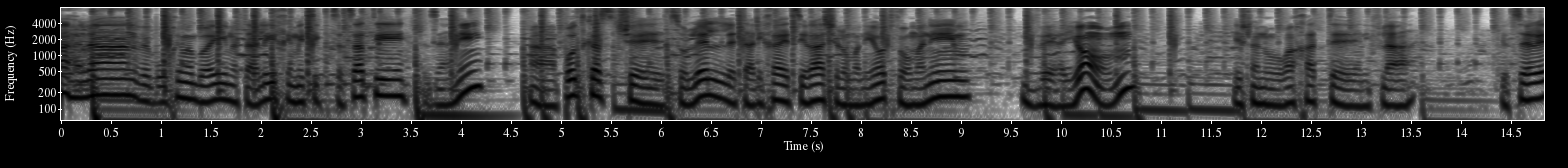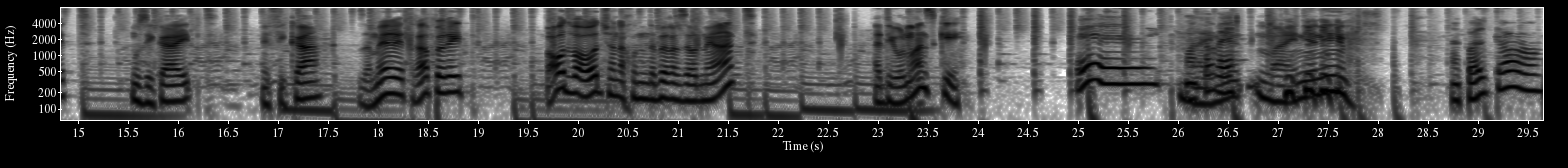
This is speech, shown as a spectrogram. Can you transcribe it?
אהלן וברוכים הבאים לתהליך עם איציק פצצתי, שזה אני, הפודקאסט שצולל לתהליכי היצירה של אומניות ואומנים, והיום יש לנו אורחת uh, נפלאה, יוצרת, מוזיקאית, מפיקה, זמרת, ראפרית, ועוד ועוד, שאנחנו נדבר על זה עוד מעט. עדי אולמנסקי. היי, מה קורה? מה העניינים? הכל טוב.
